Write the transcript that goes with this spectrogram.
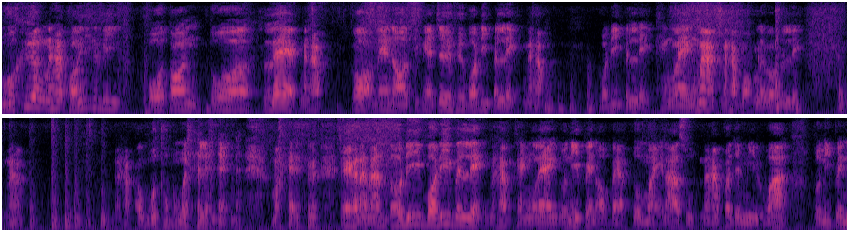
ตัวเครื่องนะครับ ของนี่คือมีโฟตอนตัวแรกนะครับ ก็แน่นอนซิกเนเจอร์คือบอดี้เป็นเหล็กนะครับบอดี้เป็นเหล็กแข็งแรงมากนะครับ บอกเลยว่าเป็นเหล็กนะครับ เอาหัวทุบลงไปเลยไม่ไม่ขนาดนั้นตัวนี้บอดี้เป็นเหล็กนะครับ แข็งแรงตัวนี้เป็นออกแบบตัวใหม่ล่าสุดนะครับ ก็จะมีแบบว่าตัวนี้เป็น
